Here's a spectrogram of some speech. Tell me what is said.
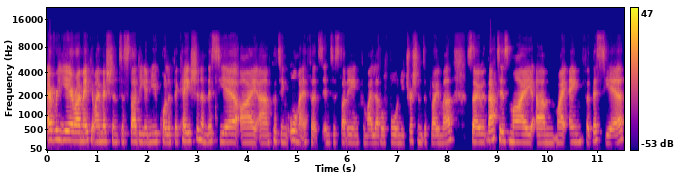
every year I make it my mission to study a new qualification, and this year I am putting all my efforts into studying for my level four nutrition diploma. So that is my um, my aim for this year.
